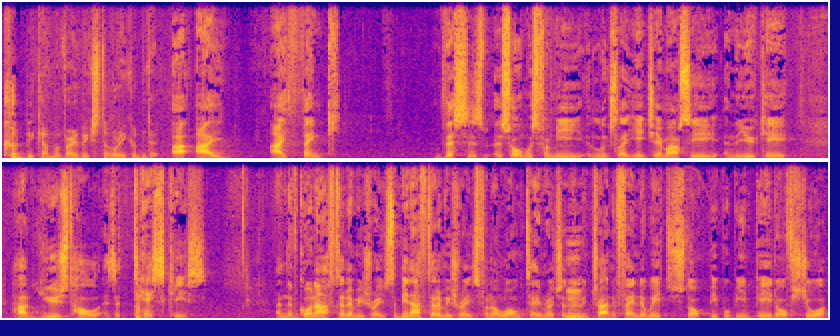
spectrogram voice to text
could become a very big story, couldn't it? I, I, I think this is, it's almost for me, it looks like HMRC in the UK had used Hull as a test case. And they've gone after image rights. They've been after image rights for a long time, Richard. They've hmm. been trying to find a way to stop people being paid offshore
